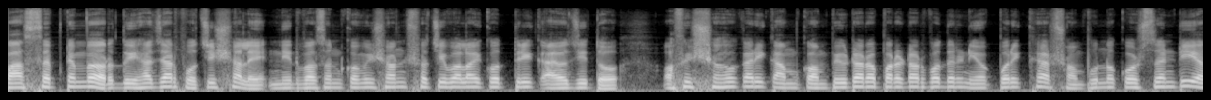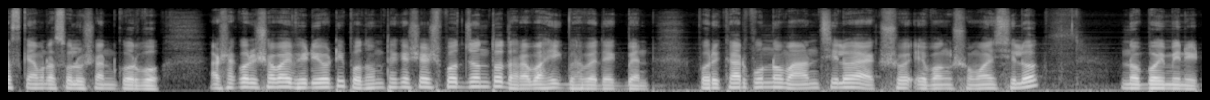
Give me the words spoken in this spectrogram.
পাঁচ সেপ্টেম্বর দুই হাজার পঁচিশ সালে নির্বাচন কমিশন সচিবালয় কর্তৃক আয়োজিত অফিস সহকারী কাম কম্পিউটার অপারেটর পদের নিয়োগ পরীক্ষার সম্পূর্ণ কোশ্চেনটি আজকে আমরা সলিউশন করব। আশা করি সবাই ভিডিওটি প্রথম থেকে শেষ পর্যন্ত ধারাবাহিকভাবে দেখবেন। পরীক্ষার পূর্ণ মান ছিল একশো এবং সময় ছিল নব্বই মিনিট।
